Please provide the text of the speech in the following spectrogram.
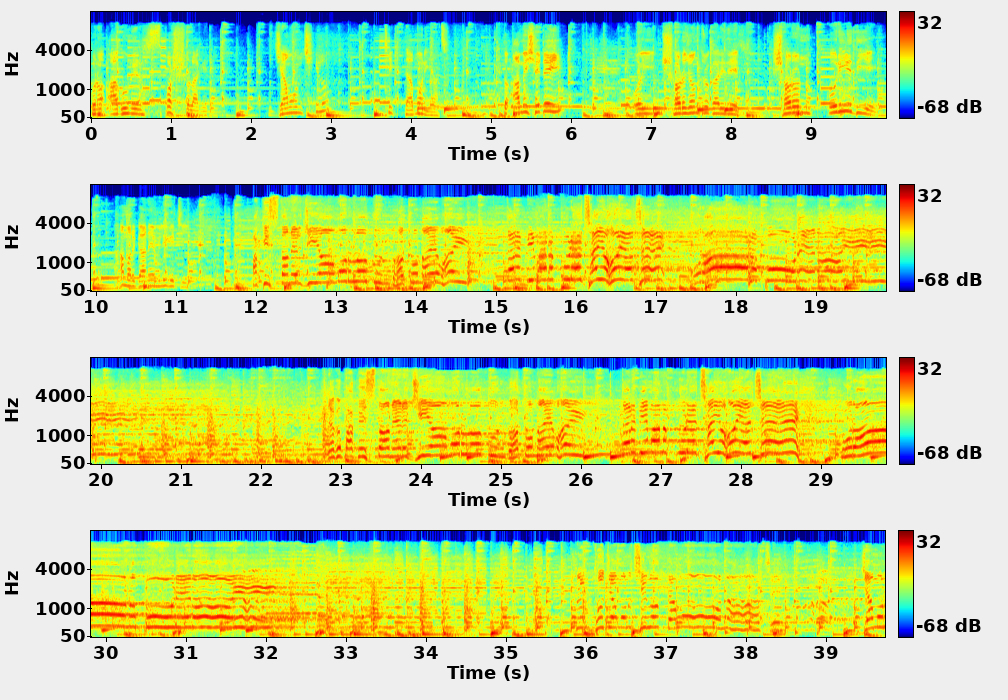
কোনো আগুনের স্পর্শ লাগেনি। যেমন ছিল, ঠিক তেমনই আছে। তো আমি সেটাই ওই ষড়যন্ত্রকারীদের স্মরণ করিয়ে দিয়ে আমার গানে আমি লিখেছি, পাকিস্তানের জিয়া মরল দুর্ঘটনায় ভাই? তার বিমান পুরে ছাই হয়েছে দেখো, পাকিস্তানের জিয়া মরল দুর্ঘটনায় ভাই? তার বিমান পুরে ছাই হয়েছে কোরআন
